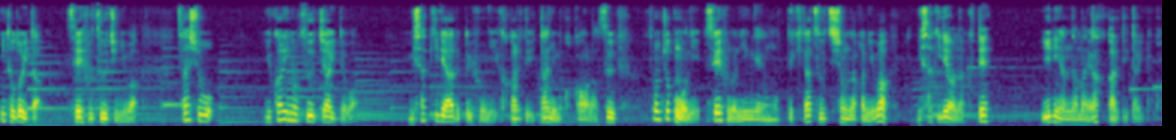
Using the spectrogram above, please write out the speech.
に届いた政府通知には最初ゆかりの通知相手は美咲であるというふうに書かれていたにもかかわらずその直後に政府の人間が持ってきた通知書の中には美咲ではなくてリリナの名前が書かれていたりとか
